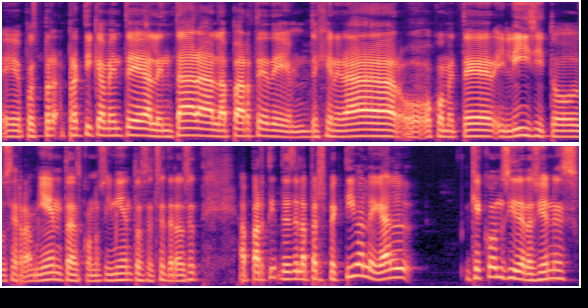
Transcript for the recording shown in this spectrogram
eh, pues prácticamente alentara la parte de, generar o, cometer ilícitos, herramientas, conocimientos, etcétera. a partir, desde la perspectiva legal, ¿qué consideraciones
